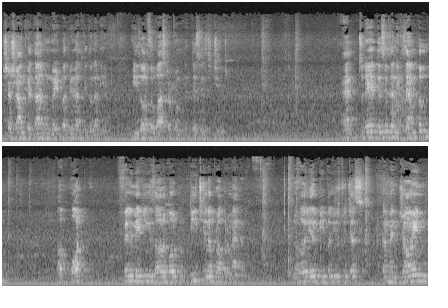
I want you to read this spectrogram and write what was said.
Shashank Khaitan, who made Badrinath Ki Dulhania. He's also passed out from this institute. And today, this is an example of what filmmaking is all about to teach in a proper manner. You know, earlier people used to just come and join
